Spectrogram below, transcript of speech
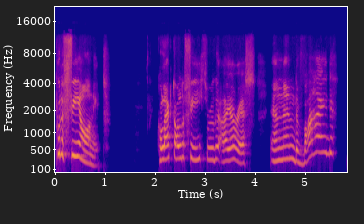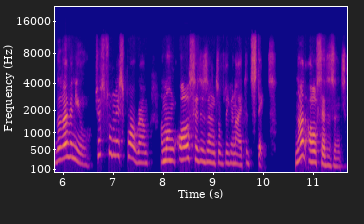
Put a fee on it collect all the fee through the IRS, and then divide the revenue just from this program among all citizens of the United States. Not all citizens,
